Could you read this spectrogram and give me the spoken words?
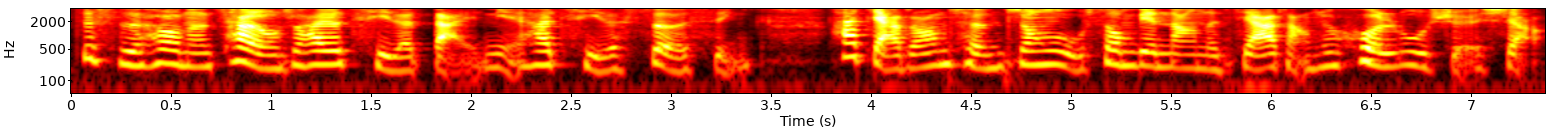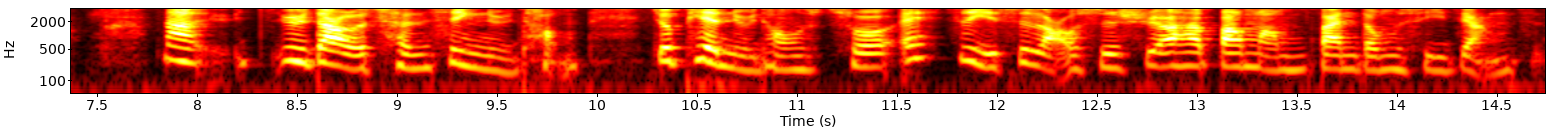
这时候呢，蔡龙树他就起了歹念，他起了色心，他假装成中午送便当的家长去混入学校。那遇到了陈姓女童，就骗女童说，哎、自己是老师，需要她帮忙搬东西这样子。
